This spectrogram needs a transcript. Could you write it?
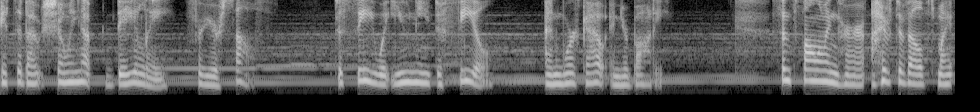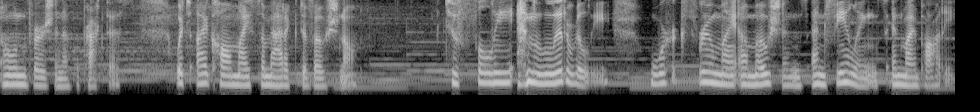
it's about showing up daily for yourself to see what you need to feel and work out in your body. Since following her, I've developed my own version of the practice, which I call my somatic devotional, to fully and literally work through my emotions and feelings in my body.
